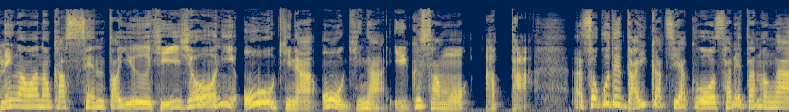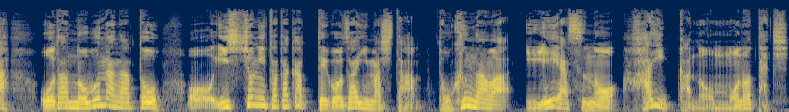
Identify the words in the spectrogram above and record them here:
姉川の合戦という非常に大きな大きな戦もあった。そこで大活躍をされたのが、織田信長と一緒に戦ってございました、徳川家康の配下の者たち。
